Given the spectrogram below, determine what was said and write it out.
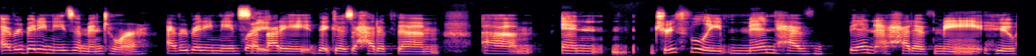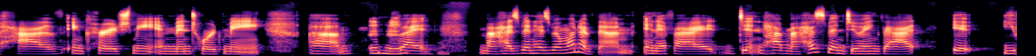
everybody needs a mentor. Everybody needs right. somebody that goes ahead of them. Um, and truthfully, men have been ahead of me who have encouraged me and mentored me. Um, mm-hmm. But my husband has been one of them. And if I didn't have my husband doing that, it you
